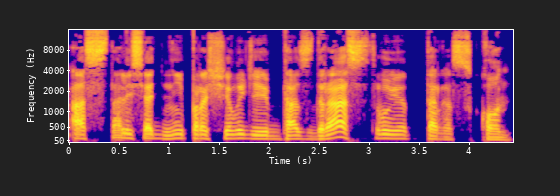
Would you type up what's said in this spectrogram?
остались одни прощелыги. Да здравствует Тараскон!»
